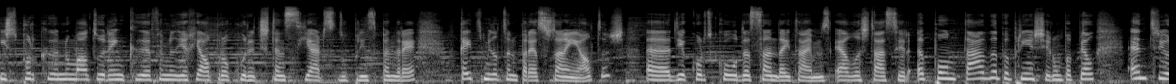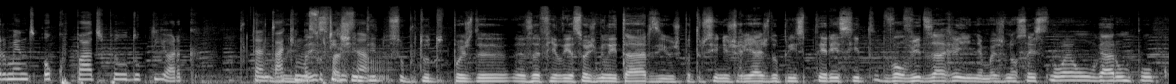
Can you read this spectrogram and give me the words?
Isto porque numa altura em que a família real procura distanciar-se do príncipe André, Kate Middleton parece estar em altas. Uh, de acordo com o The Sunday Times, ela está a ser apontada para preencher um papel anteriormente ocupado pelo Duque de York. Portanto, há aqui uma Isso faz sentido, sobretudo depois de, das afiliações militares e os patrocínios reais do príncipe terem sido devolvidos à rainha, mas não sei se não é um lugar um pouco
